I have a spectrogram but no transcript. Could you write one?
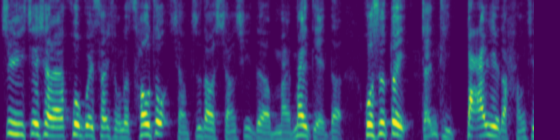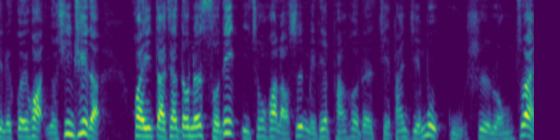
至于接下来货柜三雄的操作，想知道详细的买卖点的，或是对整体八月的行情的规划有兴趣的，欢迎大家都能锁定李春华老师每天盘后的解盘节目《股市龙传》。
